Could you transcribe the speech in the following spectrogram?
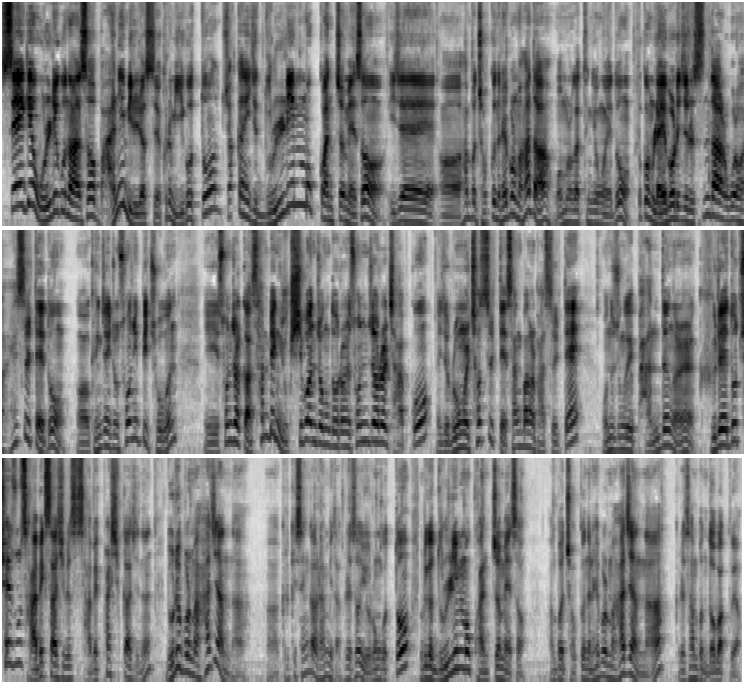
세게 올리고 나서 많이 밀렸어요. 그럼 이것도 약간 이제 눌림목 관점에서 이제 어, 한번 접근을 해볼 만 하다. 워물 같은 경우에도 조금 레버리지를 쓴다고 했을 때도 어, 굉장히 좀 손익비 좋은 이 손절가 360원 정도를 손절을 잡고 이제 롱을 쳤을 때 상방을 봤을 때 어느 정도의 반등을 그래도 최소 440에서 480까지는 노려볼만 하지 않나 아, 그렇게 생각을 합니다. 그래서 이런 것도 우리가 눌림목 관점에서 한번 접근을 해볼만 하지 않나 그래서 한번 넣어봤고요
